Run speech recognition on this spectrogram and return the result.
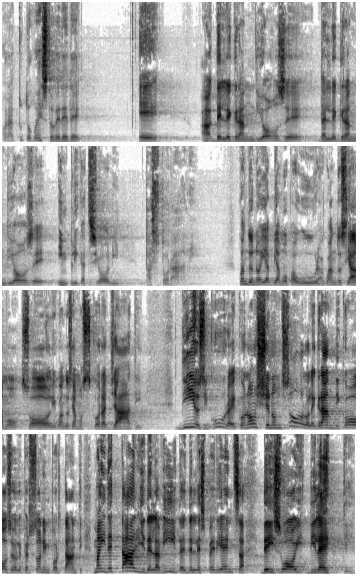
Ora, tutto questo, vedete, è, ha delle grandiose dalle grandiose implicazioni pastorali. Quando noi abbiamo paura, quando siamo soli, quando siamo scoraggiati, Dio si cura e conosce non solo le grandi cose o le persone importanti, ma i dettagli della vita e dell'esperienza dei suoi diletti.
